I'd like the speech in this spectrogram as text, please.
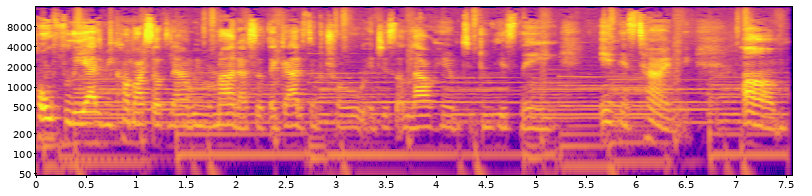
hopefully as we calm ourselves down, we remind ourselves that God is in control and just allow Him to do His thing in His timing. Um,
